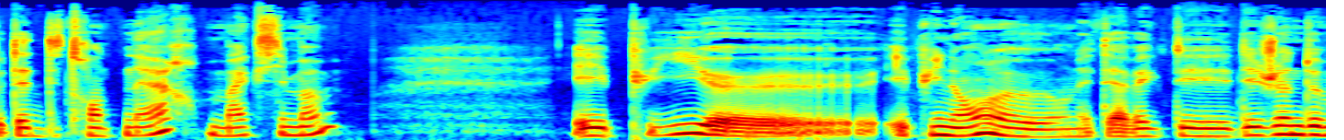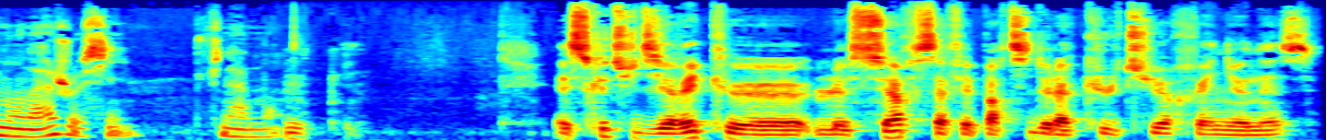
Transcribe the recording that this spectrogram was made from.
peut-être des trentenaires maximum. Et puis, et puis non, on était avec des, des, jeunes de mon âge aussi, finalement. Est-ce que tu dirais que le surf, ça fait partie de la culture réunionnaise?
